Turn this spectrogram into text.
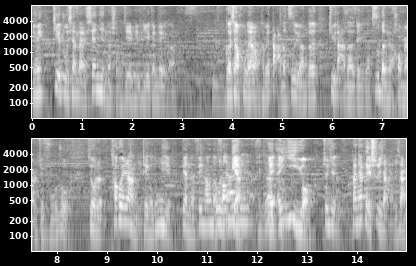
因为借助现在先进的手机 APP 跟这个各项互联网特别大的资源跟巨大的这个资本在后面去辅助，就是它会让你这个东西变得非常的方便，哎哎易用。就是大家可以试想一下，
